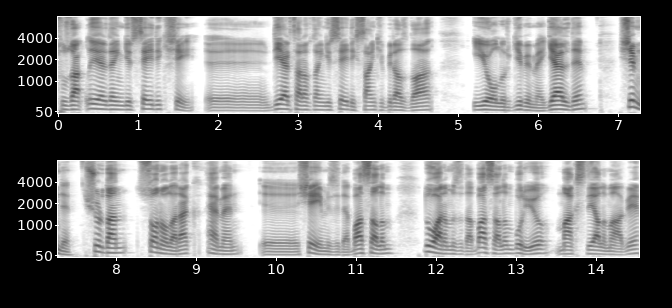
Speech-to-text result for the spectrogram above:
tuzaklı yerden girseydik şey ee, diğer taraftan girseydik sanki biraz daha iyi olur gibime geldi. Şimdi şuradan son olarak hemen ee, şeyimizi de basalım. Duvarımızı da basalım. Burayı maxlayalım abi.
